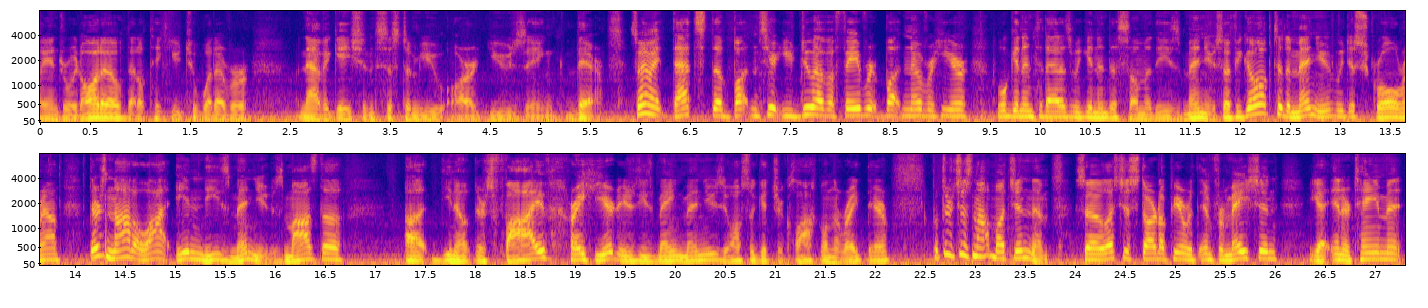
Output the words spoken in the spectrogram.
Android Auto that'll take you to whatever navigation system you are using there. So anyway, that's the buttons here. You do have a favorite button over here. We'll get into that as we get into some of these menus. So if you go up to the menu, we just scroll around. There's not a lot in these menus. Mazda uh, you know, there's five right here. There's these main menus. You also get your clock on the right there, but there's just not much in them. So let's just start up here with information. You got entertainment,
